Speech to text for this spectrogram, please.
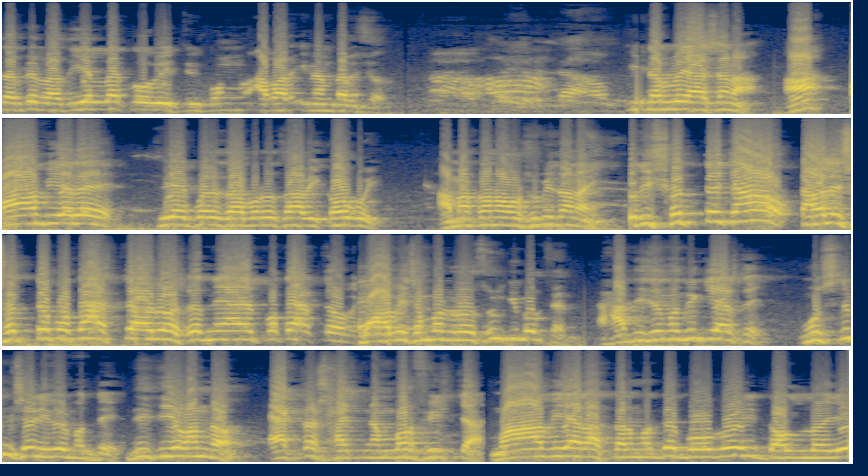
তাদেরকে রাজি আল্লাহ কবি, তুই কোন আবার ইমানদার চল কিতাব লই আসে না। হ্যাঁ? মা বিয়ারে তুই একবারে কও আমার কোনো অসুবিধা নাই। যদি সত্য চাও, তাহলে সত্য পথে আসতে হবে ন্যায়ের পথে আসতে হবে। মহাবী সম্পর্কে রসুল কি বলছেন? হাদিসের মধ্যে কি আছে? মুসলিম শরীফের মধ্যে, দ্বিতীয় খণ্ড। একটা ষাট নম্বর ফিসটা। মহাবিয়া রাস্তার মধ্যে বউই দল লয়ে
